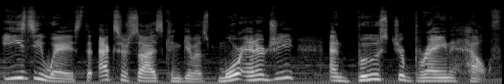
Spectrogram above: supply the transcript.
easy ways that exercise can give us more energy and boost your brain health.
